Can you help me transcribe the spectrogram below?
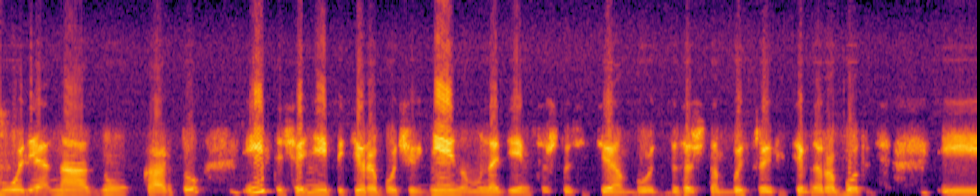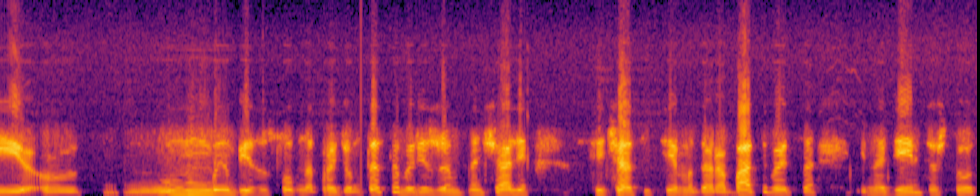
более на одну карту. И в течение пяти рабочих дней, но мы надеемся, что система будет достаточно быстро и эффективно работать. И э, мы, безусловно, пройдем тестовый режим вначале. Сейчас система дорабатывается, и надеемся, что с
